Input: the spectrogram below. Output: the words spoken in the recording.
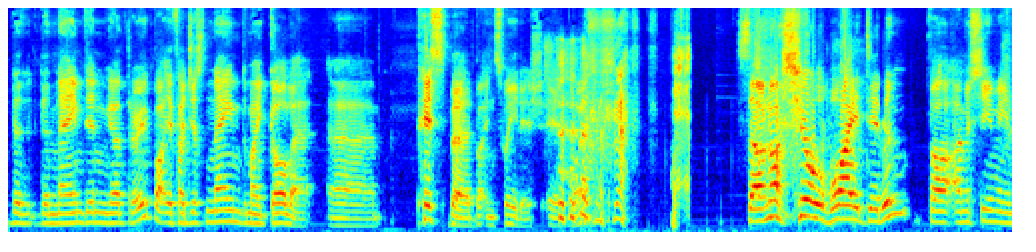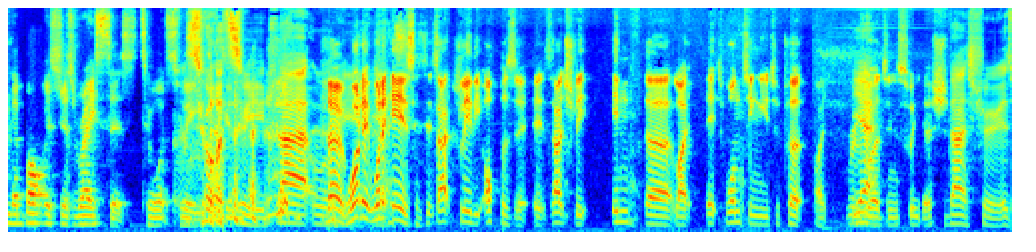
the the name didn't go through. But if I just named my Golett uh, Pissbird, but in Swedish, it worked. So I'm not sure why it didn't. But I'm assuming the bot is just racist towards Swedes. Towards Swedes. That No, be what it what yes. it is is it's actually the opposite. It's actually in uh, like it's wanting you to put like rude Yeah. words in Swedish. That's true. It's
